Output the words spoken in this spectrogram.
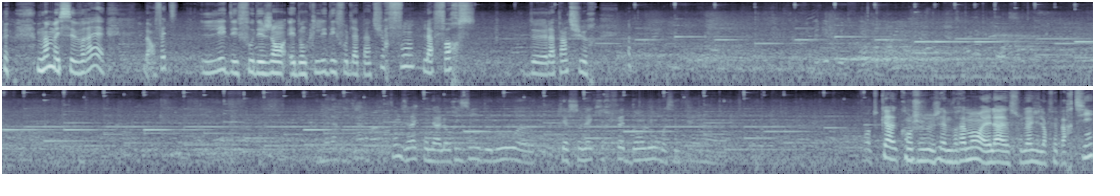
non, mais c'est vrai. Ben, en fait, les défauts des gens et donc les défauts de la peinture font la force de la peinture. on dirait qu'on est à l'horizon de l'eau, euh, qu'il y a le soleil qui reflète dans l'eau. Moi, ça me fait. En tout cas, quand j'aime vraiment, et là, Soulage, il leur fait partie.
